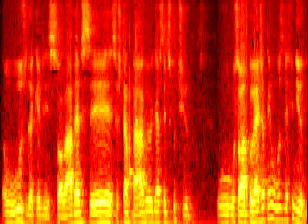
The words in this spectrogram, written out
Então, o uso daquele solar deve ser sustentável e deve ser discutido. O, o solar do colégio já tem o uso definido.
